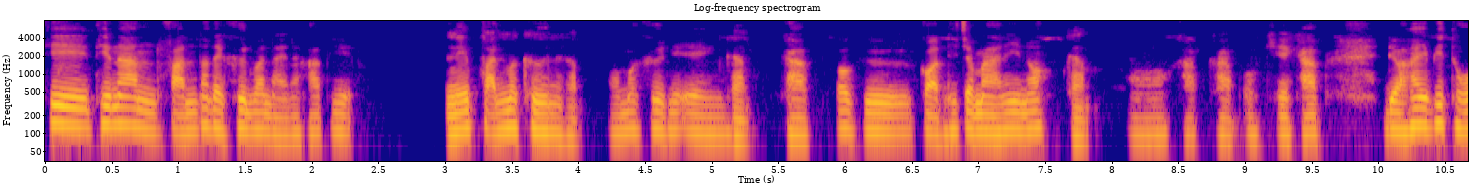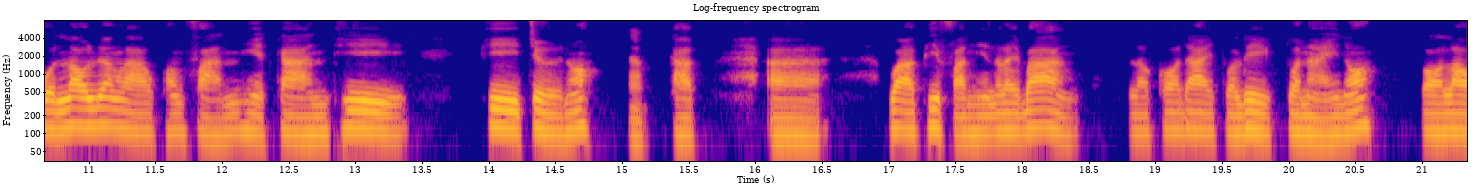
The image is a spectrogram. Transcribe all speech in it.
ที่ที่นั่นฝันตั้งแต่คืนวันไหนนะครับพี่อันนี้ฝันเมื่อคืนนะครับอ๋อเมื่อคืนนี้เองครับ ครับ ก็คือก่อนที่จะมานี่เนาะครับอ๋อครับครับโอเคครับ เดี๋ยวให้พี่โทนเล่าเรื่องราวความฝันเหตุการณ์ที่พี่เจอเนาะครับครับอ่าว่าพี่ฝันเห็นอะไรบ้าง แล้วก็ได้ตัวเลขตัวไหนเนาะก็เล่า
